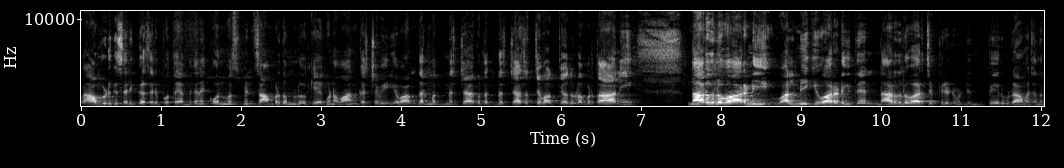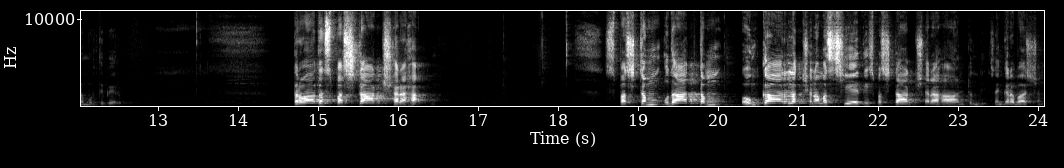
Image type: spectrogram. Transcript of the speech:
రాముడికి సరిగ్గా సరిపోతాయి. అందుకనే కోన్వస్మిన్ సాంప్రదంలోకే గుణవాన్ కశ్చవీర్యవాన్ ధర్మజ్ఞశ్చ కృతజ్ఞశ్చ సత్యవాక్య దృఢవ్రత అని నారదుల వారిని వాల్మీకి వారు అడిగితే నారదుల వారు చెప్పినటువంటి పేరు రామచంద్రమూర్తి పేరు. తర్వాత స్పష్టాక్షర. స్పష్టం ఉదాత్తం ఓంకార లక్షణమస్యేతి స్పష్టాక్షర అంటుంది శంకర భాష్యం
